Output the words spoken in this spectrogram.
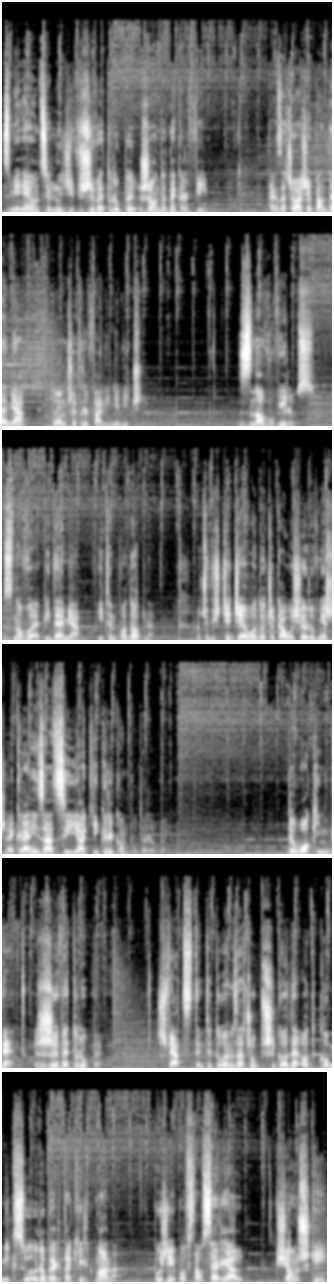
zmieniający ludzi w żywe trupy żądne krwi. Tak zaczęła się pandemia, którą przetrwali nieliczni. Znowu wirus, znowu epidemia i tym podobne. Oczywiście dzieło doczekało się również ekranizacji, jak i gry komputerowej. The Walking Dead Żywe trupy. Świat z tym tytułem zaczął przygodę od komiksu Roberta Kirkmana. Później powstał serial, książki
